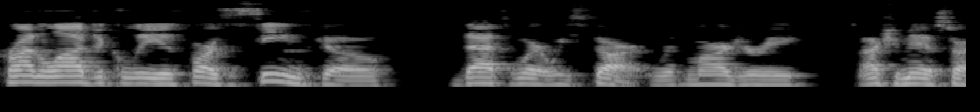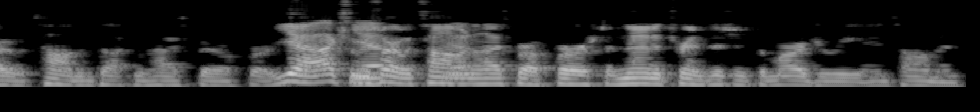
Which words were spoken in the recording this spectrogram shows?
chronologically, as far as the scenes go, that's where we start with Margaery. Actually, may have started with Tommen talking to High Sparrow first. Yeah, actually, Yeah, we started with Tom yeah. and High Sparrow first, and then it transitions to Margaery and Tommen.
